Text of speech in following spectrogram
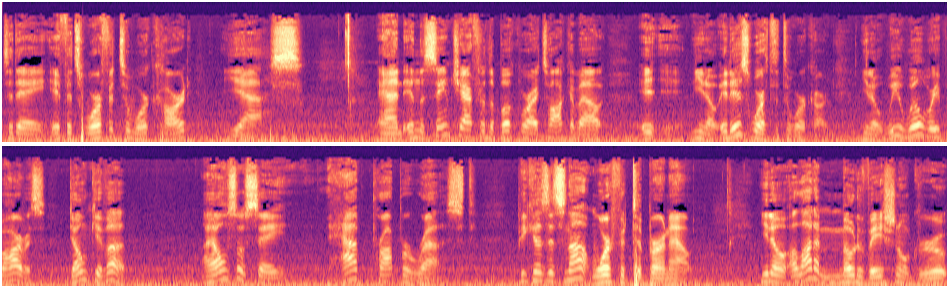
today if it's worth it to work hard, yes and in the same chapter of the book where I talk about it, you know, it is worth it to work hard. You know, we will reap a harvest. Don't give up. I also say have proper rest because it's not worth it to burn out. You know, a lot of motivational guru,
